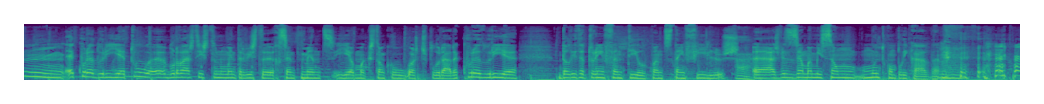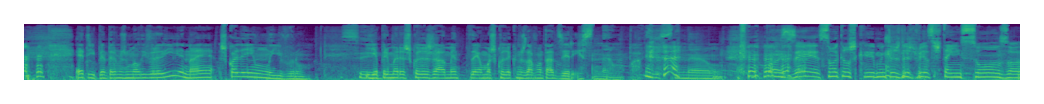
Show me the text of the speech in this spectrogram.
hum, a curadoria, tu abordaste isto numa entrevista recentemente e é uma questão que eu gosto de explorar. A curadoria da literatura infantil, quando se tem filhos, Ah. ah, às vezes é uma missão muito complicada. é tipo, entramos numa livraria, não é? Escolhe aí um livro. Sim. E a primeira escolha geralmente é uma escolha que nos dá vontade de dizer: esse não, pá, esse não. Pois é, são aqueles que muitas das vezes têm sons ou,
